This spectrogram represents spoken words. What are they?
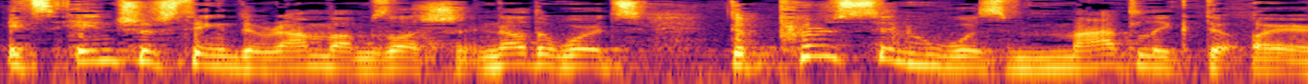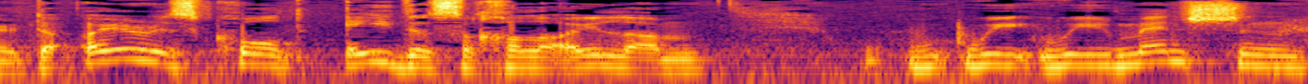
It's interesting the Rambam's lashon. In other words, the person who was madlik the oir, the oir is called Eidos Olam. We we mentioned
